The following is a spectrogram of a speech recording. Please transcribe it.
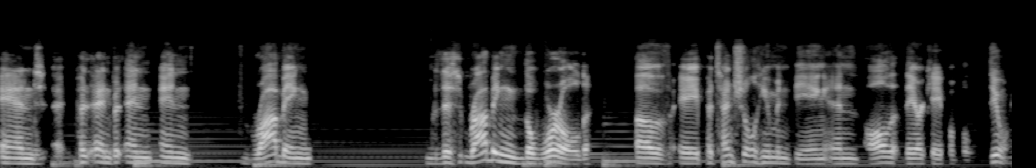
And and and and robbing this robbing the world of a potential human being and all that they are capable of doing.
